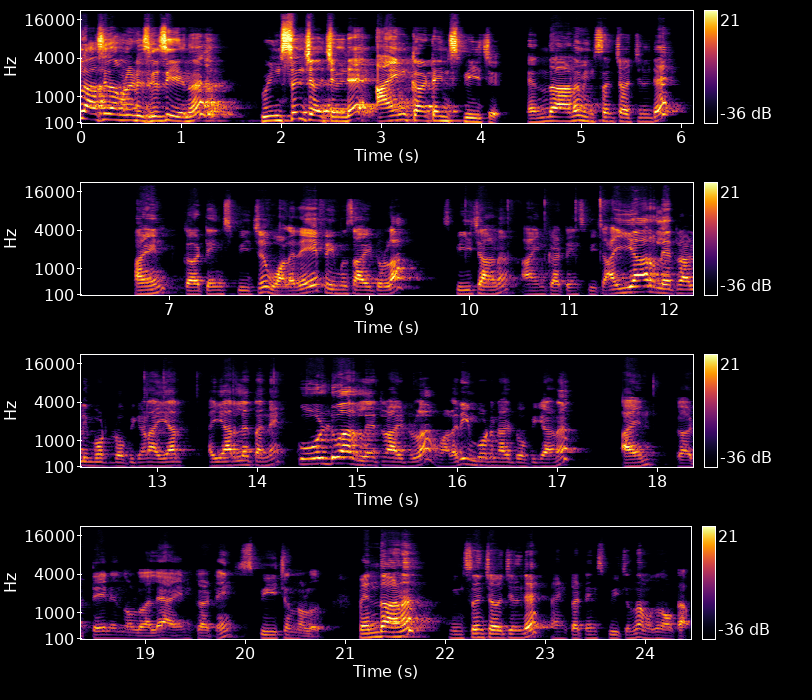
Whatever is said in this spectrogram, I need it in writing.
ക്ലാസ്സിൽ നമ്മൾ ഡിസ്കസ് ചെയ്യുന്നത് വിൻസൺ ചർച്ചിലിന്റെ അയൺ കർട്ടൈൻ സ്പീച്ച് എന്താണ് വിൻസൺ ചർച്ചിലിന്റെ അയൺ കർട്ടൈൻ സ്പീച്ച് വളരെ ഫേമസ് ആയിട്ടുള്ള സ്പീച്ച് ആണ് iron curtain speech I R related ആയിട്ടുള്ള ഇമ്പോർട്ടന്റ് ടോപ്പിക് ആണ്. ഐ ആർ ഐ ആറിലെ തന്നെ കോൾഡ് വാർ റിലേറ്റഡ് ആയിട്ടുള്ള വളരെ ഇമ്പോർട്ടന്റ് ആയ ടോപ്പിക് ആണ് അയൺ കർട്ടൈൻ എന്നുള്ളത് അല്ലെ? അയൺ കർട്ടൈൻ സ്പീച്ച് എന്നുള്ളത്. അപ്പൊ എന്താണ് വിൻസൺ ചർച്ചിലിന്റെ അയൺ കർട്ടൈൻ സ്പീച്ച് എന്ന് നമുക്ക് നോക്കാം.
